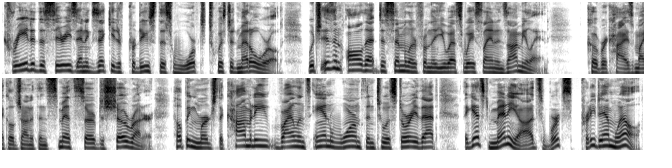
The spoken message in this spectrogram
created the series and executive produced this warped, twisted metal world, which isn't all that dissimilar from the US Wasteland and Zombieland. Cobra Kai's Michael Jonathan Smith served as showrunner, helping merge the comedy, violence, and warmth into a story that, against many odds, works pretty damn well.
